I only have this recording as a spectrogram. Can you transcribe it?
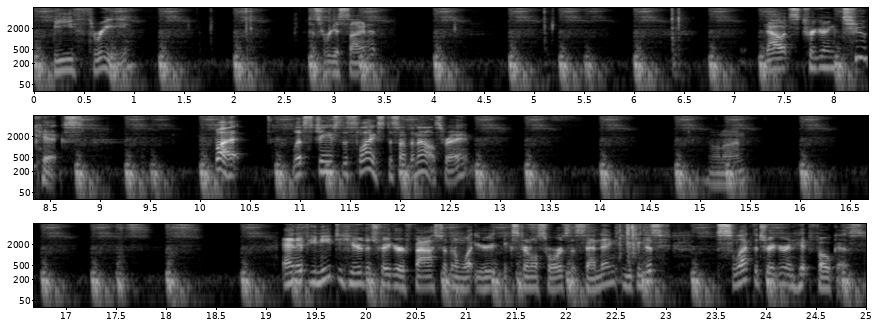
B3, just reassign it. Now it's triggering two kicks. But let's change the slice to something else, right? Hold on. And if you need to hear the trigger faster than what your external source is sending, you can just select the trigger and hit focus.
